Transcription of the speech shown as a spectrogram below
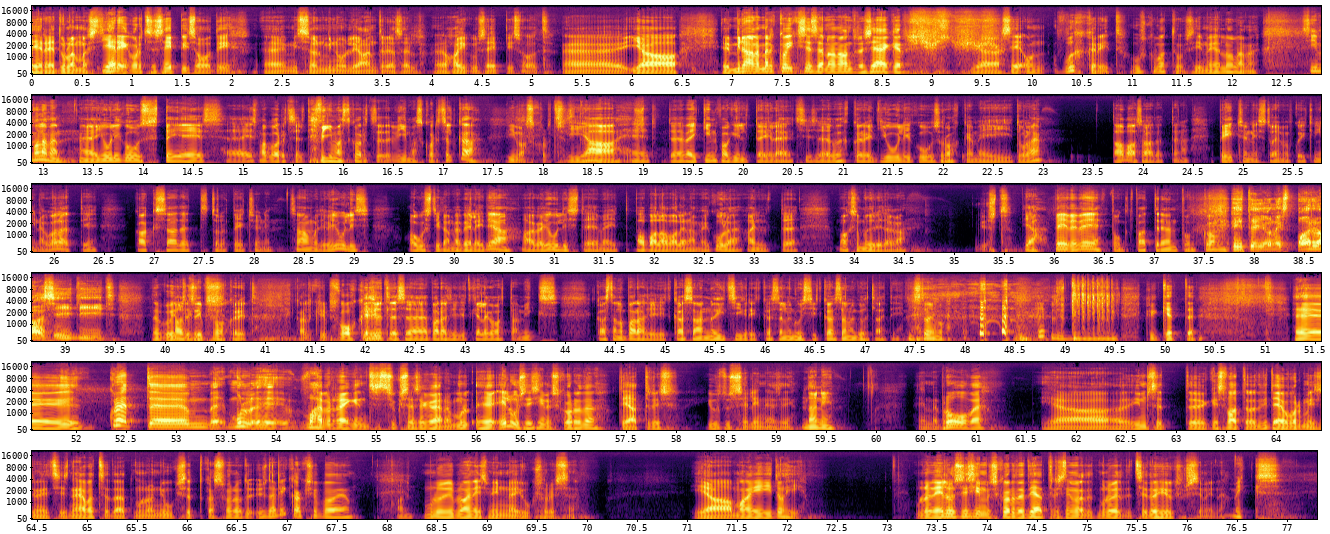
tere tulemast järjekordsesse episoodi, mis on minul ja Andreasel haiguse episood. ja mina olen Märt Koiks ja seal on Andres Jääger ja see on Võhkarid, uskumatu, siin me jälle oleme. siin me oleme, juulikuus teie ees esmakordselt, viimast korda, viimast kordselt ka. viimast kordselt. ja, et väike infokild teile, et siis Võhkarid juulikuus rohkem ei tule tavasaadetena. Patreonis toimub kõik nii nagu alati kaks saadet tuleb Patreoni, samamoodi ka juulis. Augustiga me veel ei tea, aga juulis te meid Vaba Laval enam ei kuule, ainult äh, maksumüüri taga. just. jah, www.patreon.com. et ei oleks parasiidid nagu ütlesid. kaldkriips Vohkarid. kaldkriips Vohkarid. kes ütles äh, parasiidid, kelle kohta, miks, kas tal on parasiidid, kas on nõidsigrid, kas tal on ussid, kas tal on kõht lahti, mis toimub kõik ette äh, kurat, mul, vahepeal räägin siis siukse asja ka ära, mul elus esimest korda teatris juhtus selline asi. Nonii. teeme proove ja ilmselt, äh, kes vaatavad videovormis neid, siis näevad seda, et mul on juuksed kasvanud üsna pikaks juba ja on. mul oli plaanis minna juuksurisse. ja ma ei tohi. mul on elus esimest korda teatris niimoodi, et mulle öeldi, et sa ei tohi juuksurisse minna. miks?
